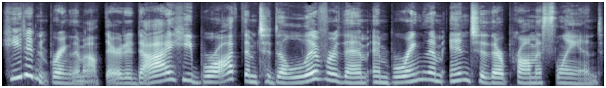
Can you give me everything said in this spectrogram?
He didn't bring them out there to die. He brought them to deliver them and bring them into their promised land.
